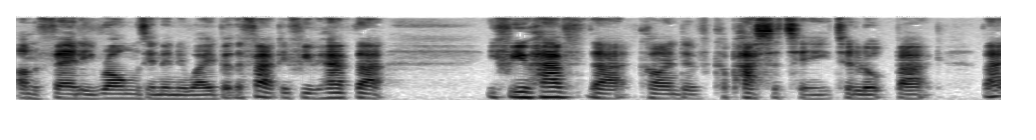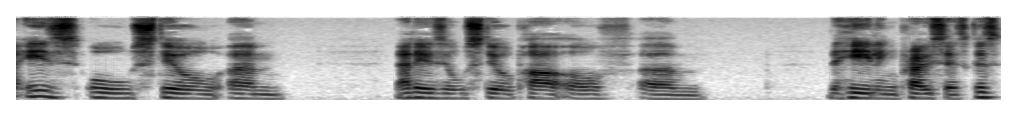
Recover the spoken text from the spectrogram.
unfairly wronged in any way. But the fact, if you have that, if you have that kind of capacity to look back, that is all still, um, that is all still part of um, the healing process. Because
